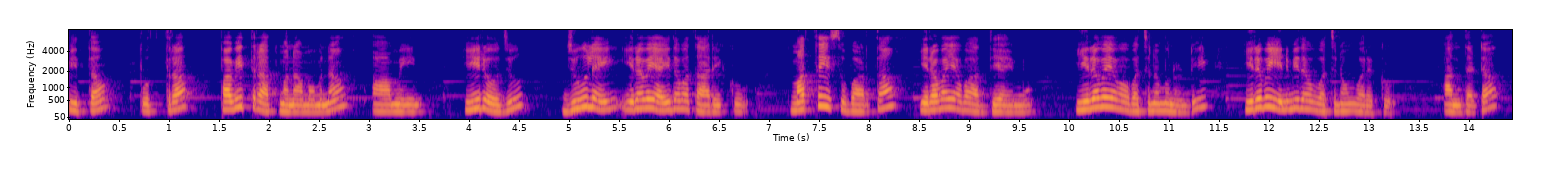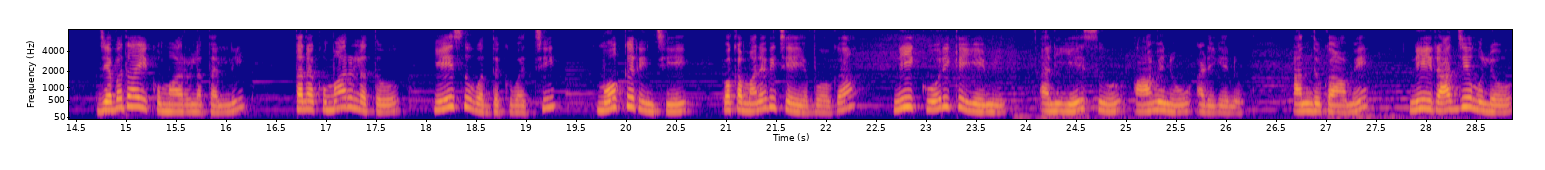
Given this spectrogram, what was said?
పిత పుత్ర పవిత్రాత్మనామమున ఆమెన్. ఈరోజు జూలై ఇరవై ఐదవ తారీఖు మత్తయి సువార్త ఇరవయవ అధ్యాయము ఇరవయవ వచనము నుండి ఇరవై ఎనిమిదవ వచనం వరకు. అంతటా జబదాయి కుమారుల తల్లి తన కుమారులతో యేసు వద్దకు వచ్చి మోకరించి ఒక మనవి చేయబోగా నీ కోరిక ఏమి? అని యేసు ఆమెను అడిగెను. అందుకు ఆమె నీ రాజ్యములో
